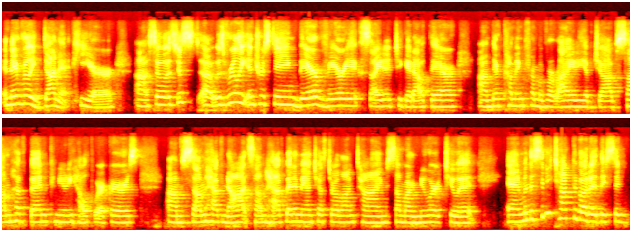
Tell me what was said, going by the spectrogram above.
and they've really done it here. Uh, so was just uh, it was really interesting. They're very excited to get out there. Um, they're coming from a variety of jobs. Some have been community health workers, um, some have not. Some have been in Manchester a long time. Some are newer to it. And when the city talked about it, they said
